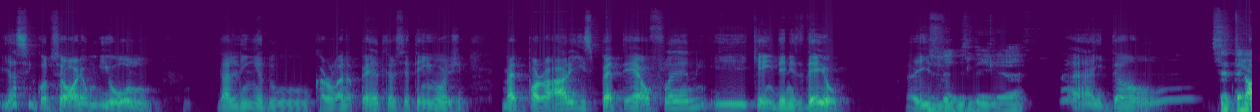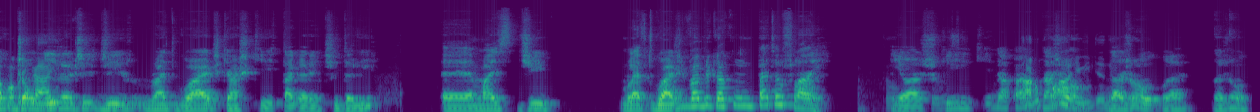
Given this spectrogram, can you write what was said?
E assim, quando você olha o miolo da linha do Carolina Panthers, você tem hoje Matt Paradis, Pat Elflin e quem? Dennis Dale? É isso? Dennis dele, é. É, então. Você tem o John brigar? Miller de, de right guard, que acho que tá garantido ali. É, É. Mas de left guard ele vai brigar com o Fly. então, E eu acho que, que dá pra Tá dar páreo, jogo. entendeu? Dá jogo, é. Dá jogo.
